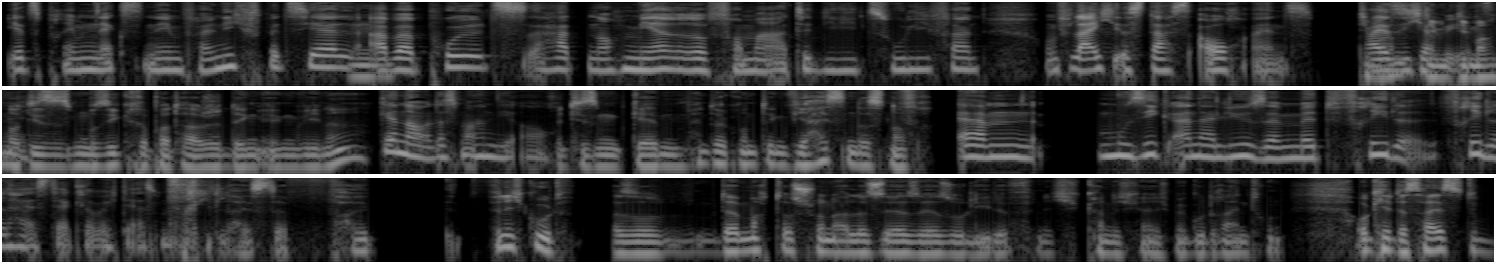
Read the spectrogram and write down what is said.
Jetzt Bremen Next in dem Fall nicht speziell, mhm. aber Puls hat noch mehrere Formate, die die zuliefern. Und vielleicht ist das auch eins. Die weiß machen, ich die, die machen noch dieses Musikreportage-Ding irgendwie, ne? Genau, das machen die auch. Mit diesem gelben Hintergrundding. Wie heißt denn das noch? Ähm, Musikanalyse mit Friedel. Friedel heißt der, glaube ich, der erstmal. Friedel heißt der voll. Finde ich gut. Also der macht das schon alles sehr, sehr solide, finde ich. Kann ich gar nicht mehr gut reintun. Okay, das heißt, du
